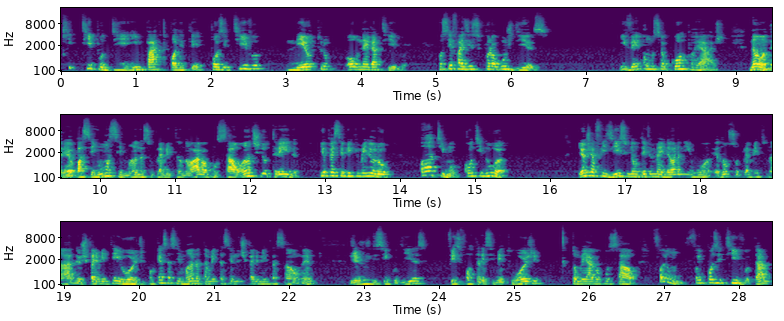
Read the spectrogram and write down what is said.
que tipo de impacto pode ter? Positivo, neutro ou negativo? Você faz isso por alguns dias e vê como seu corpo reage. Não, André, eu passei uma semana suplementando água com sal antes do treino e eu percebi que melhorou. Ótimo, continua. Eu já fiz isso e não teve melhora nenhuma. Eu não suplemento nada. Eu experimentei hoje, porque essa semana também está sendo experimentação, né? Jejum de cinco dias, fiz fortalecimento hoje, tomei água com sal. Foi um, foi positivo, tá?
